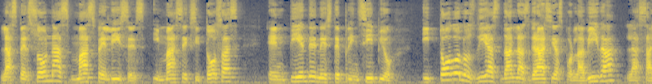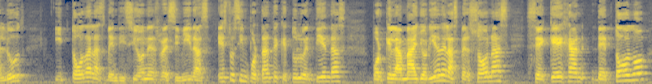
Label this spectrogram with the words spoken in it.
Las personas más felices y más exitosas entienden este principio y todos los días dan las gracias por la vida, la salud y todas las bendiciones recibidas. Esto es importante que tú lo entiendas porque la mayoría de las personas se quejan de todo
